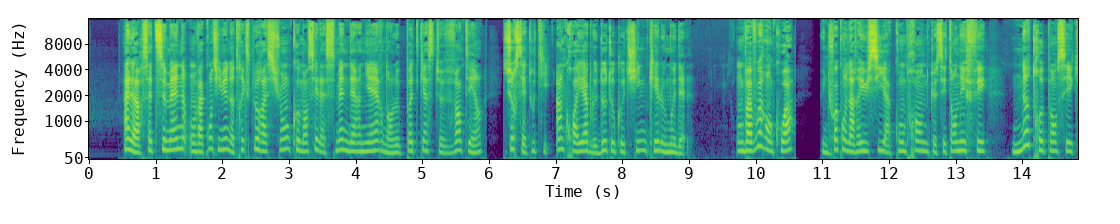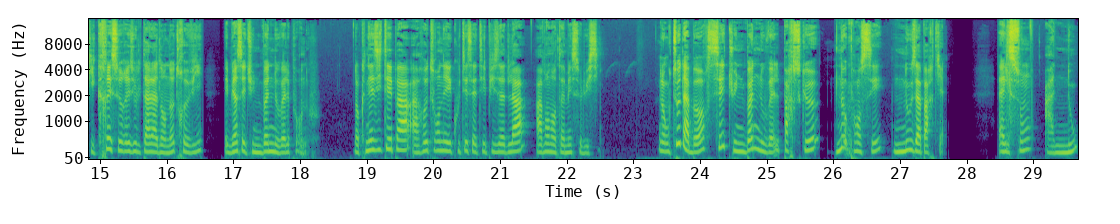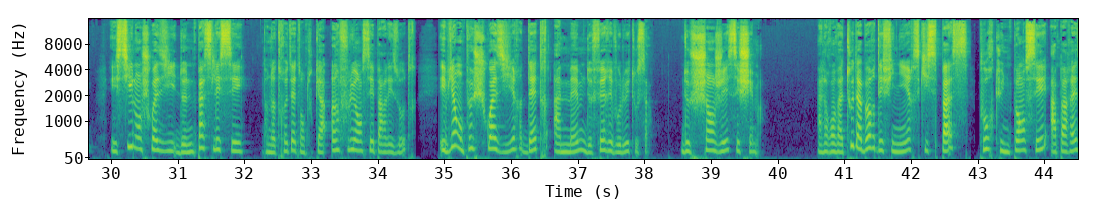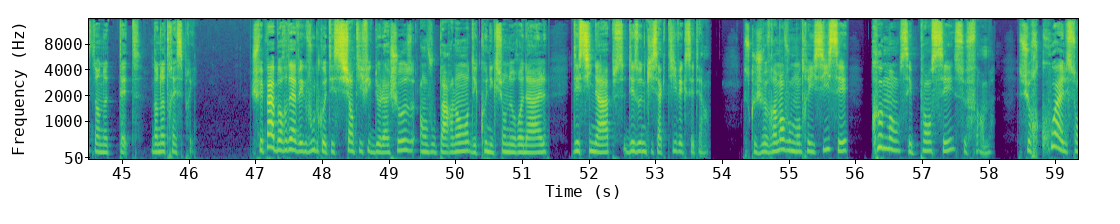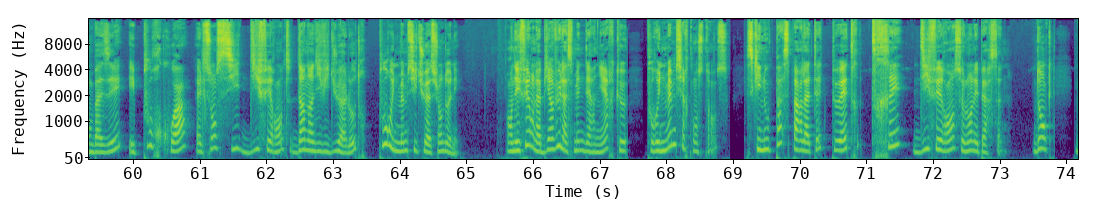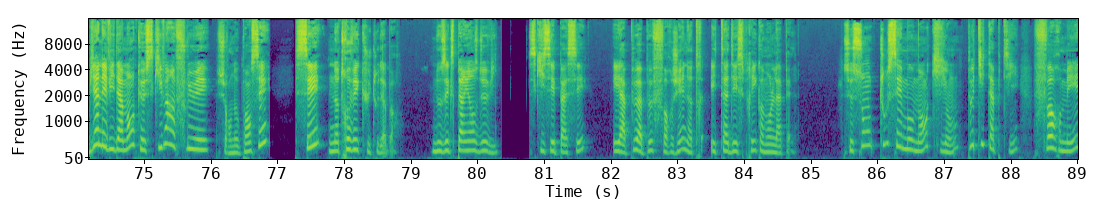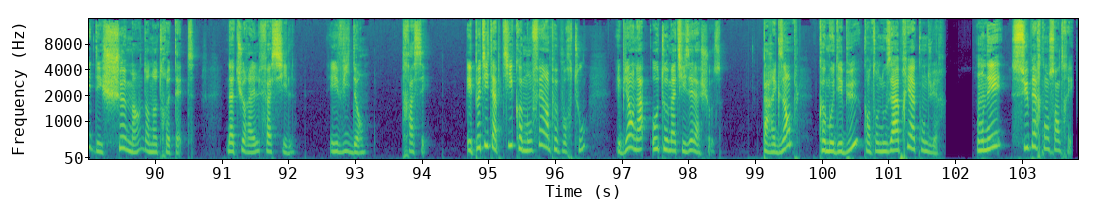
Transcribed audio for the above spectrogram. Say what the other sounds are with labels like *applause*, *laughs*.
alors, cette semaine, on va continuer notre exploration commencée la semaine dernière dans le podcast 21 sur cet outil incroyable d'auto-coaching qu'est le modèle. On va voir en quoi, une fois qu'on a réussi à comprendre que c'est en effet notre pensée qui crée ce résultat-là dans notre vie, eh bien c'est une bonne nouvelle pour nous. Donc n'hésitez pas à retourner écouter cet épisode-là avant d'entamer celui-ci. Donc tout d'abord, c'est une bonne nouvelle parce que nos pensées nous appartiennent. Elles sont à nous et si l'on choisit de ne pas se laisser, dans notre tête en tout cas, influencer par les autres, eh bien on peut choisir d'être à même de faire évoluer tout ça, de changer ces schémas. Alors on va tout d'abord définir ce qui se passe pour qu'une pensée apparaisse dans notre tête, dans notre esprit. Je ne vais pas aborder avec vous le côté scientifique de la chose en vous parlant des connexions neuronales, des synapses, des zones qui s'activent, etc. Ce que je veux vraiment vous montrer ici, c'est comment ces pensées se forment sur quoi elles sont basées et pourquoi elles sont si différentes d'un individu à l'autre pour une même situation donnée. En effet, on a bien vu la semaine dernière que, pour une même circonstance, ce qui nous passe par la tête peut être très différent selon les personnes. Donc, bien évidemment que ce qui va influer sur nos pensées, c'est notre vécu tout d'abord, nos expériences de vie, ce qui s'est passé et a peu à peu forgé notre état d'esprit comme on l'appelle. Ce sont tous ces moments qui ont, petit à petit, formé des chemins dans notre tête. Naturels, faciles, évidents, tracés. Et petit à petit, comme on fait un peu pour tout, eh bien on a automatisé la chose. Par exemple, comme au début, quand on nous a appris à conduire. On est super concentré.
